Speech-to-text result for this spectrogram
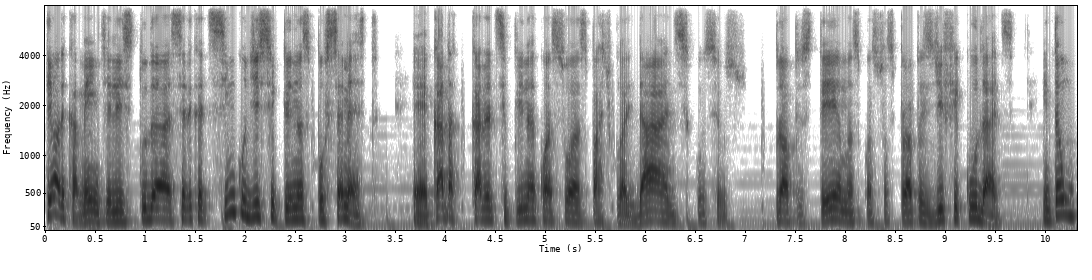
teoricamente, ele estuda cerca de cinco disciplinas por semestre. É, cada, cada disciplina com as suas particularidades, com seus próprios temas, com as suas próprias dificuldades. Então,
